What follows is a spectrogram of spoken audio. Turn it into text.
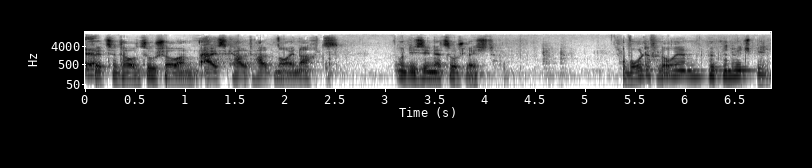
Ja. 14.000 Zuschauern, eiskalt, halb neun nachts. Und die sind nicht so schlecht. Obwohl der Florian Hübner mitspielt.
